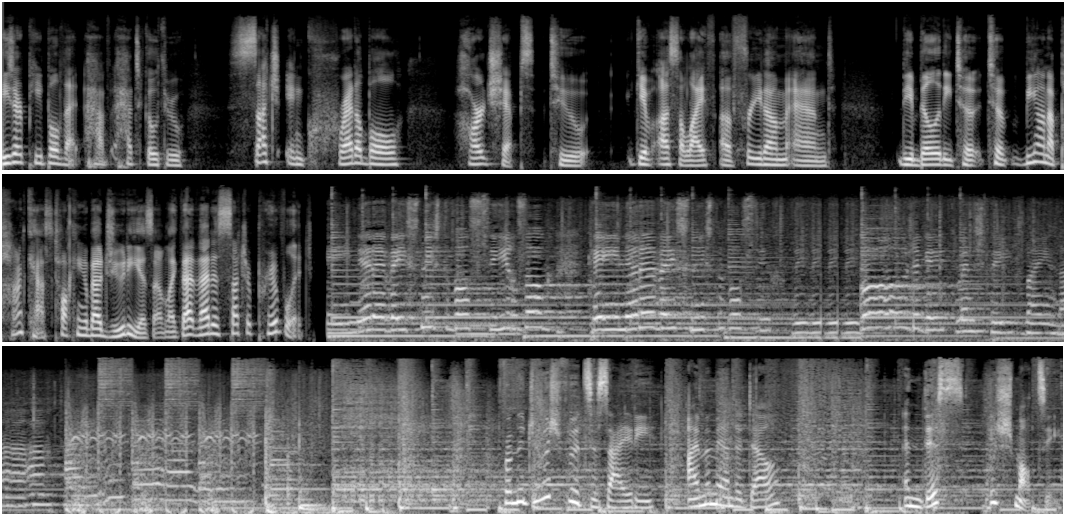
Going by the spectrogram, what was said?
These are people that have had to go through such incredible hardships to give us a life of freedom and the ability to to be on a podcast talking about Judaism. Like that that is such a privilege. From the Jewish Food Society, I'm Amanda Dell, and this is Schmaltzy.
